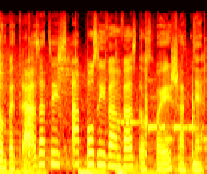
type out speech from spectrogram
Som Petra Azacis a pozývam vás do svojej šatne.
